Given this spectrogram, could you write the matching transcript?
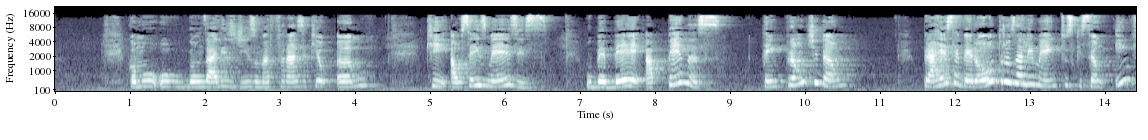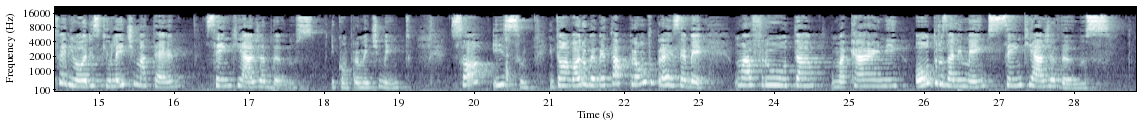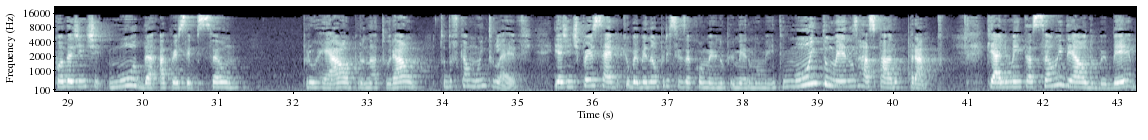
Como o Gonzales diz, uma frase que eu amo, que aos seis meses o bebê apenas tem prontidão para receber outros alimentos que são inferiores que o leite materno sem que haja danos e comprometimento. Só isso. Então agora o bebê está pronto para receber uma fruta, uma carne, outros alimentos sem que haja danos. Quando a gente muda a percepção para o real, para o natural, tudo fica muito leve. E a gente percebe que o bebê não precisa comer no primeiro momento e muito menos raspar o prato que a alimentação ideal do bebê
